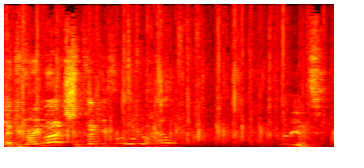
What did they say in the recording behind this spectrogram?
Thank you very much, and thank you for all your help. Brilliant.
